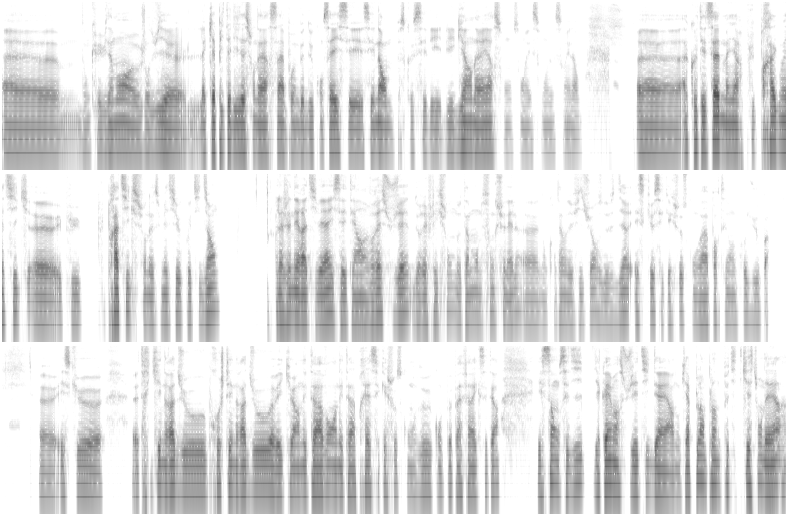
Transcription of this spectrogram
donc évidemment, aujourd'hui, la capitalisation derrière ça pour une boîte de conseil, c'est énorme parce que les, les, gains derrière sont, sont, sont, énormes. à côté de ça, de manière plus pragmatique et plus pratique sur notre métier au quotidien, la générative AI, ça a été un vrai sujet de réflexion, notamment de fonctionnel, euh, donc en termes de features, de se dire est-ce que c'est quelque chose qu'on va apporter dans le produit ou pas? Euh, Est-ce que euh, triquer une radio, projeter une radio avec un état avant, un état après, c'est quelque chose qu'on veut, qu'on peut pas faire, etc. Et ça, on s'est dit, il y a quand même un sujet éthique derrière. Donc il y a plein, plein de petites questions derrière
